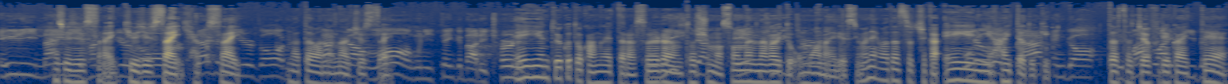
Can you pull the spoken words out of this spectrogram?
80歳、90歳、100歳、または70歳。永遠ということを考えたら、それらの年もそんなに長いと思わないですよね。私たちが永遠に入った時私たちは振り返って、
